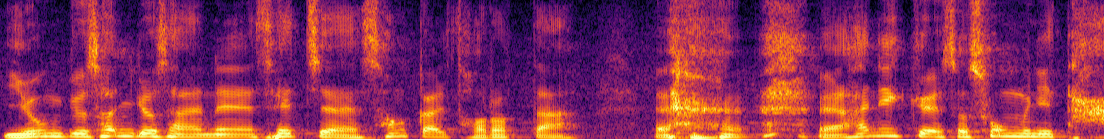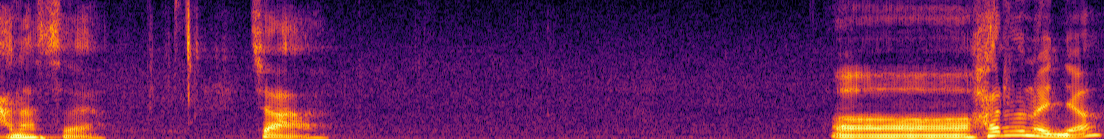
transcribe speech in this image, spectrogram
이용규 선교사의 셋째 성깔 더럽다. 한인교에서 소문이 다 났어요. 자, 어, 하루는요.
